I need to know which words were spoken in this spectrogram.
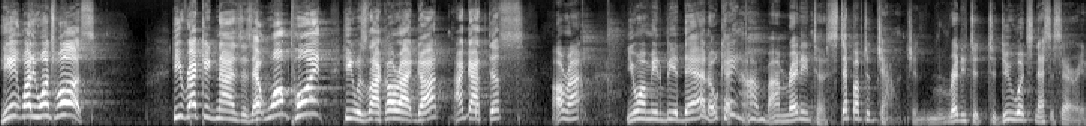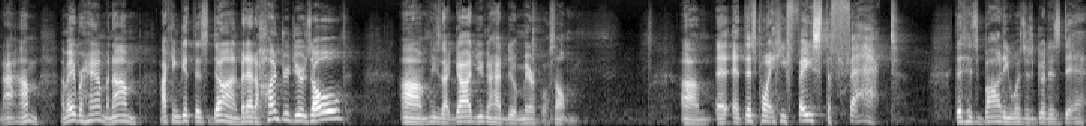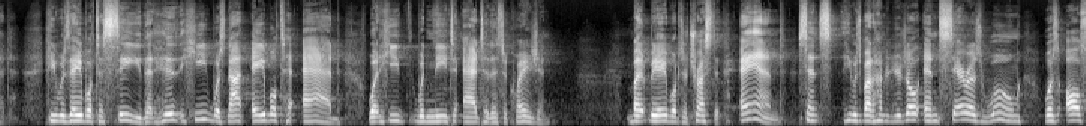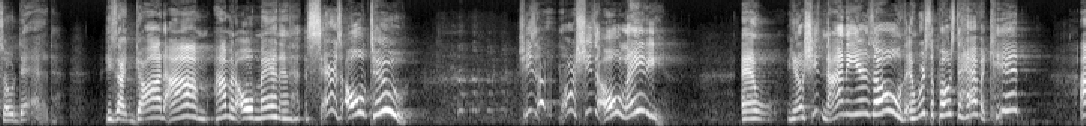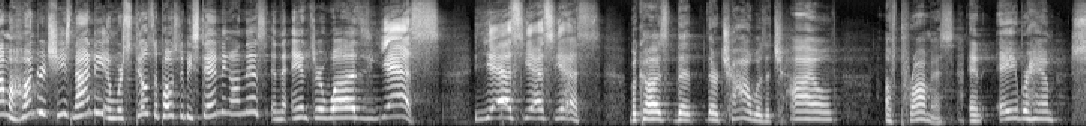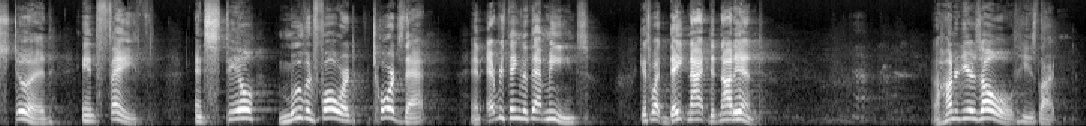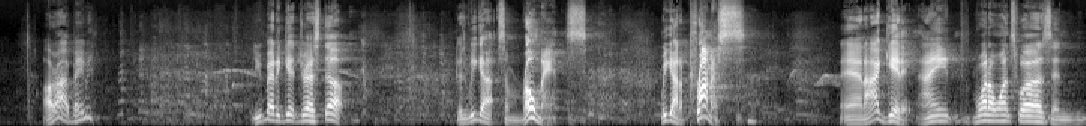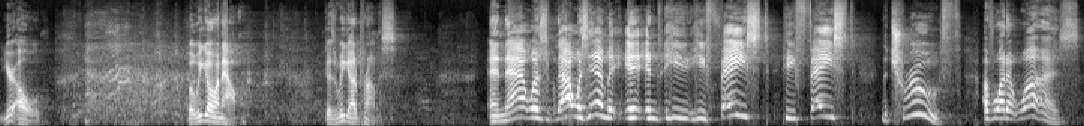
he ain't what he once was. He recognizes at one point he was like, All right, God, I got this. All right. You want me to be a dad? Okay, I'm, I'm ready to step up to the challenge and ready to, to do what's necessary. And I, I'm, I'm Abraham and I'm, I can get this done. But at 100 years old, um, he's like, God, you're going to have to do a miracle or something. Um, at, at this point, he faced the fact that his body was as good as dead. He was able to see that his, he was not able to add what he would need to add to this equation, but be able to trust it. And since he was about 100 years old, and Sarah's womb was also dead. He's like, God, I'm, I'm an old man, and Sarah's old too. She's a, oh, she's an old lady. And, you know, she's 90 years old, and we're supposed to have a kid. I'm 100, she's 90, and we're still supposed to be standing on this? And the answer was yes. Yes, yes, yes. Because the, their child was a child of promise. And Abraham stood in faith and still moving forward towards that. And everything that that means, guess what? Date night did not end. At 100 years old, he's like, all right, baby. You better get dressed up because we got some romance. We got a promise. And I get it. I ain't what I once was, and you're old. but we going out because we got a promise. And that was that was him. And he he faced he faced the truth of what it was.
